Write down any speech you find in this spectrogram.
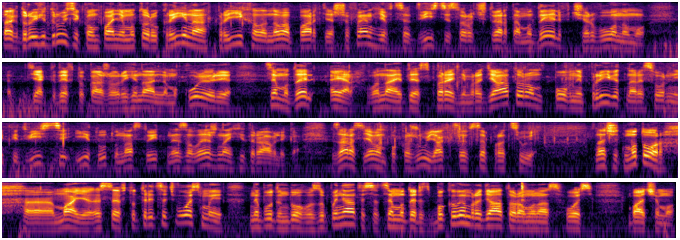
Так, дорогі друзі, компанія Мотор Україна приїхала нова партія шефенгів. Це 244 модель в червоному, як дехто каже, оригінальному кольорі. Це модель R. Вона йде з переднім радіатором, повний привід на ресорній підвісці, і тут у нас стоїть незалежна гідравліка. Зараз я вам покажу, як це все працює. Значить, мотор е, має SF-138, не будемо довго зупинятися. Це модель з боковим радіатором. У нас ось бачимо.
